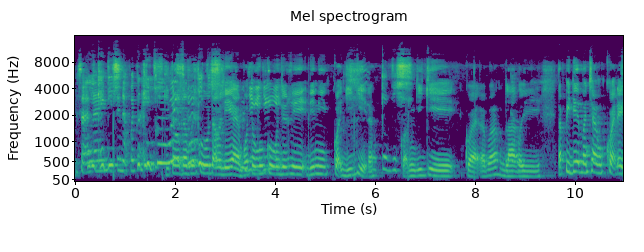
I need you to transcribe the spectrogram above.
Masalah kita nak potong kuku. Kita potong kuku tak boleh kan. Potong kuku menjerit. Dia ni kuat gigit lah. Kuat menggigit. Kuat apa. Berlari. Tapi dia macam kuat dia.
